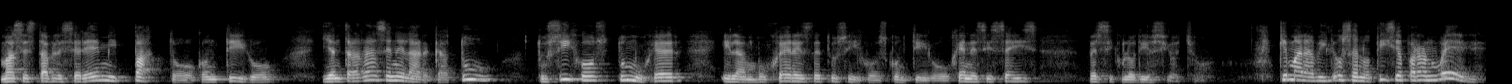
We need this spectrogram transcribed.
mas estableceré mi pacto contigo y entrarás en el arca tú, tus hijos, tu mujer y las mujeres de tus hijos contigo. Génesis 6, versículo 18. Qué maravillosa noticia para Noé.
